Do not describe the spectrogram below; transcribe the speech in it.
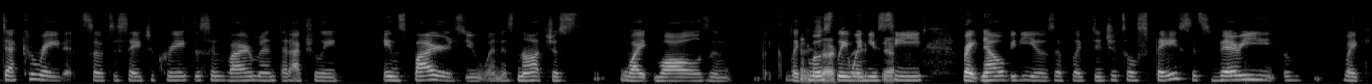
decorate it so to say to create this environment that actually inspires you when it's not just white walls and like, like mostly when you yeah. see right now videos of like digital space it's very like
